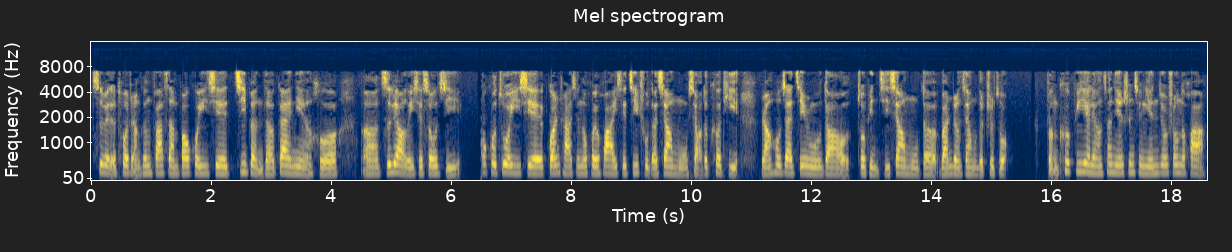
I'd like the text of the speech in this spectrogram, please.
思维的拓展跟发散，包括一些基本的概念和呃资料的一些搜集，包括做一些观察性的绘画，一些基础的项目、小的课题，然后再进入到作品集项目的完整项目的制作。本科毕业两三年申请研究生的话，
